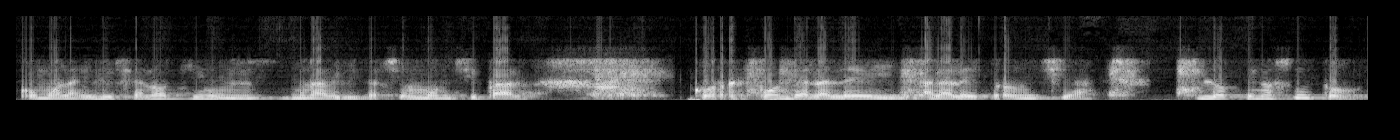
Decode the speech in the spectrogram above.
como las iglesias no tienen una habilitación municipal, corresponde a la ley a la ley provincial. Lo que nosotros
